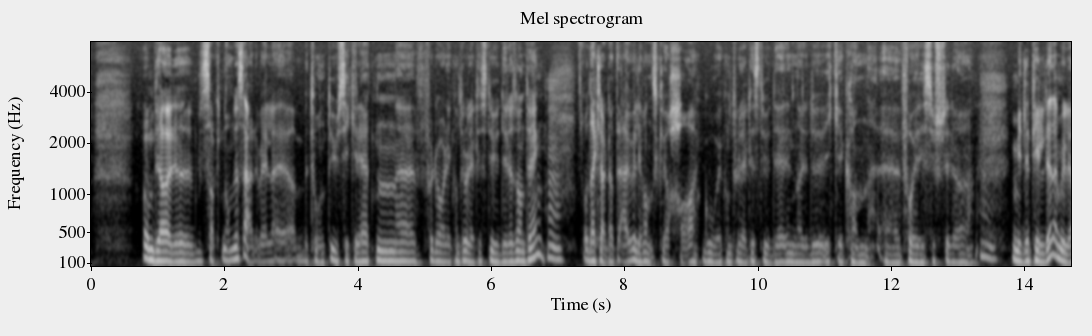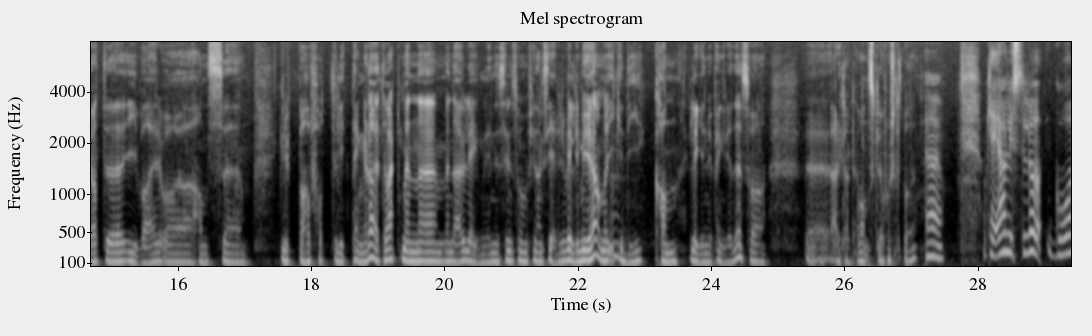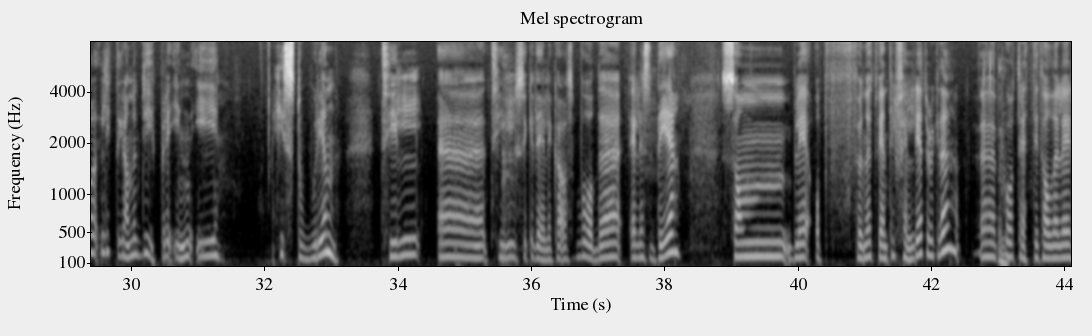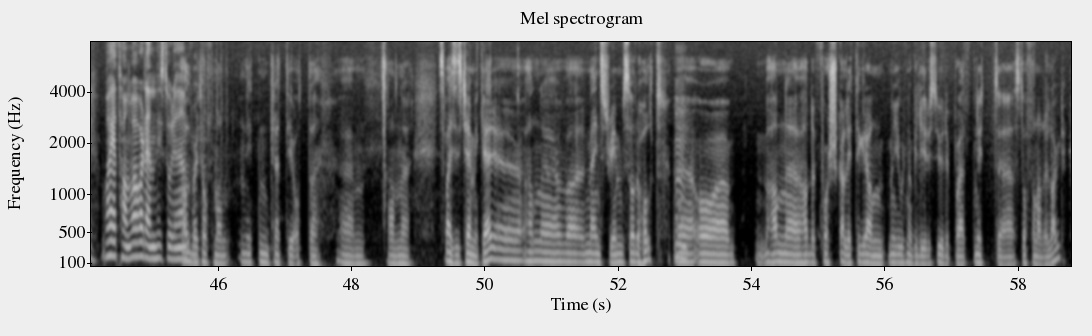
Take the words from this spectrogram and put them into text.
Om de har eh, sagt noe om det, så er det vel eh, betont usikkerheten, eh, for dårlig kontrollerte studier og sånne ting. Mm. Og det er klart at det er jo veldig vanskelig å ha gode kontrollerte studier når du ikke kan eh, få ressurser og Mm. midler til det. Det er mulig at eh, Ivar og hans eh, gruppe har fått litt penger da etter hvert, men, men det er jo legemiddelindustrien som finansierer veldig mye. Og når ikke de kan legge inn mye penger i det, så er det klart det er vanskelig å forske på det. Ja, ja. Ok, jeg har lyst til å gå litt dypere inn i historien til, eh, til psykedelika. Altså både LSD, som ble oppfunnet ved en tilfeldighet, tror du ikke det? Eh, på 30-tallet, eller hva het han? Hva var den historien? Albert Hoffmann, 1938. Um, han uh, sveitsisk kjemiker. eh, han eh, var mainstream så det holdt. Mm. Eh, og han eh, hadde forska litt, gjort noen dyrestudier på et nytt eh, stoff han hadde lagd.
